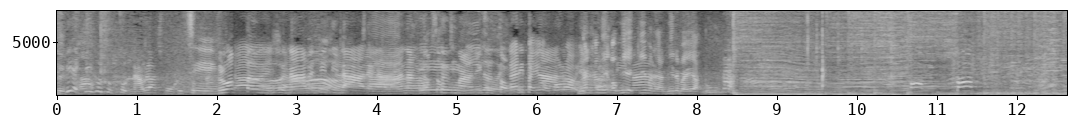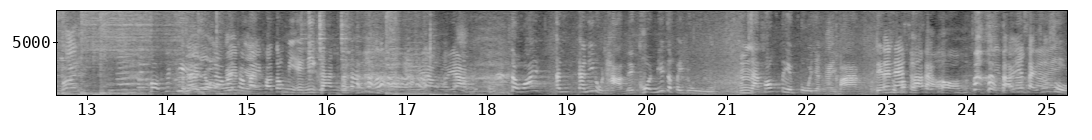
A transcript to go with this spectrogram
ติดพี่เอกภากี้พคือสุดๆนะเวลาโชว์คือสุดนะรวบตึงคือหน้าเป็นพี่ตินาเลยนะนางรวบตึงมานี่คือทรงที่ตินาเลยงั้นครั้งนี้เอาพี่เอกกี้มาแทนพี่ได้ไหมอยากดูต บสักทีแม่หยอกเล่นไงเขาต้องมีไอ้นี่กั้นแต่ว่าอันอันนี้หนูถามเลยคนที่จะไปดู จะต้องเตรียมตัวยังไงบ้างเตรียมสุขภาพให้พร้อมสาวอย่าใส่ส้นสูง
